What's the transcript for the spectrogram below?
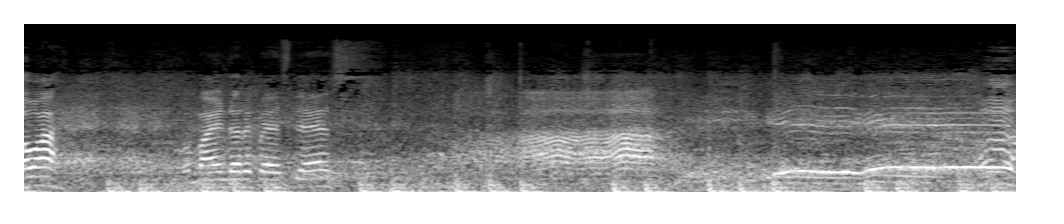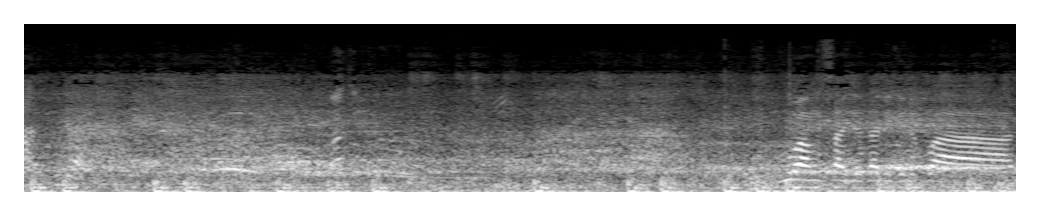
Bawah. Pemain dari PSDS. Buang saja tadi ke depan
